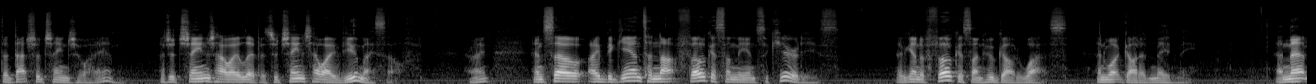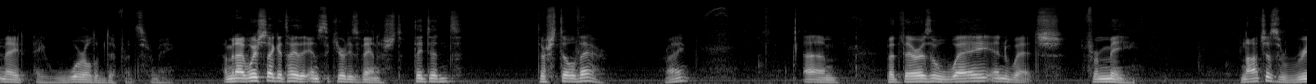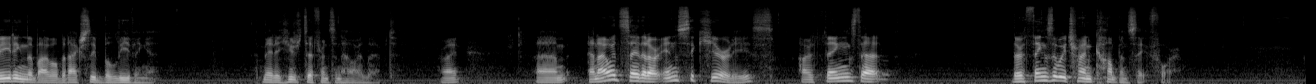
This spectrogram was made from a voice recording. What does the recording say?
then that should change who I am. It should change how I live. It should change how I view myself, right? And so I began to not focus on the insecurities. I began to focus on who God was and what God had made me. And that made a world of difference for me. I mean, I wish I could tell you that insecurities vanished. They didn't. They're still there, right? Um, but there is a way in which, for me, not just reading the Bible, but actually believing it, made a huge difference in how I lived, right? Um, and I would say that our insecurities are things that they're things that we try and compensate for.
